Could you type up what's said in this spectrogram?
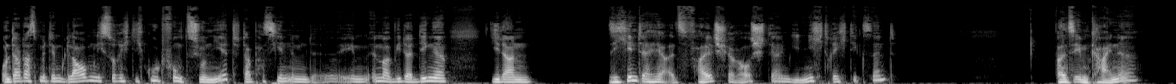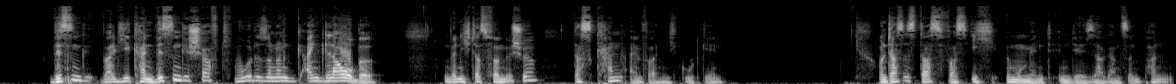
Und da das mit dem Glauben nicht so richtig gut funktioniert, da passieren eben immer wieder Dinge, die dann sich hinterher als falsch herausstellen, die nicht richtig sind, weil es eben keine Wissen, weil hier kein Wissen geschafft wurde, sondern ein Glaube. Und wenn ich das vermische, das kann einfach nicht gut gehen. Und das ist das, was ich im Moment in dieser ganzen pan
